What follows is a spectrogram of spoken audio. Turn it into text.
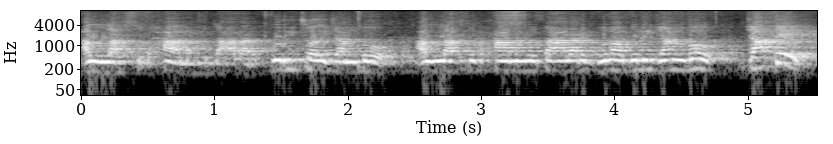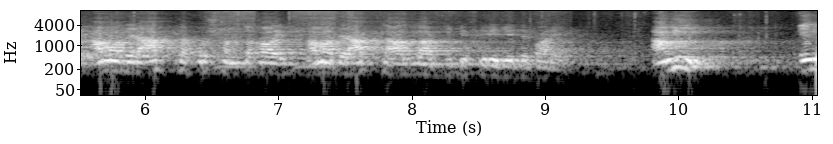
আল্লাহ সুবহানাহু পরিচয় জানব, আল্লাহ সুবহানাহু গুণাবলী জানব, যাতে আমাদের আত্মা প্রশান্ত হয়, আমাদের আত্মা আল্লাহর দিকে ফিরে যেতে পারে। আমি এই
